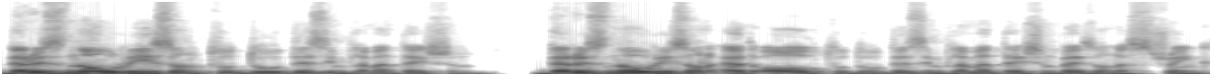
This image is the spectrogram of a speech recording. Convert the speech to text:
There is no reason to do this implementation. There is no reason at all to do this implementation based on a string.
